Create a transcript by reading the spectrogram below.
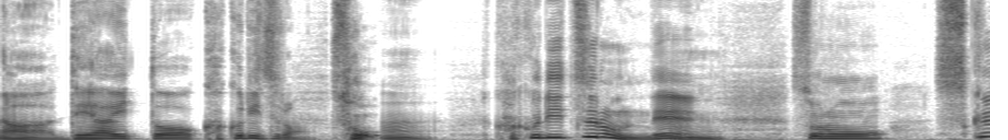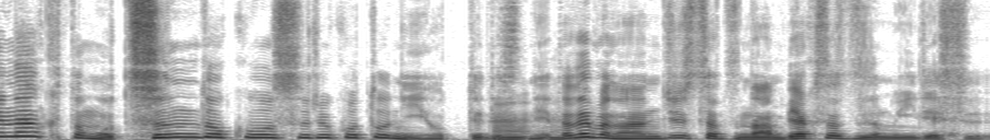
ああ出会いと確率論。そう、うん。確率論で、うん。その少なくとも積んどくをすることによってですね、うんうん。例えば何十冊何百冊でもいいです。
